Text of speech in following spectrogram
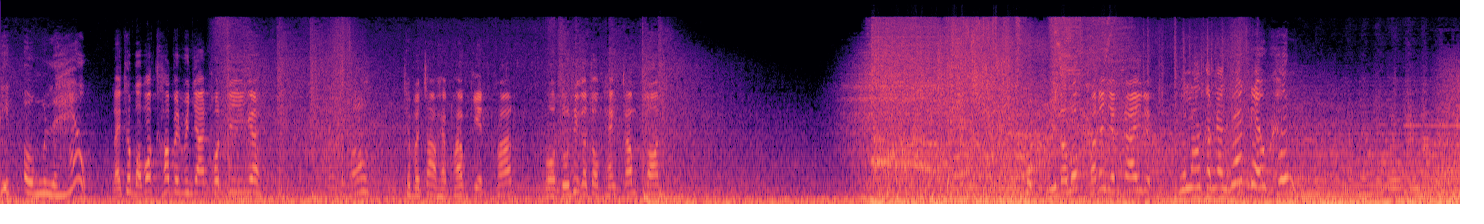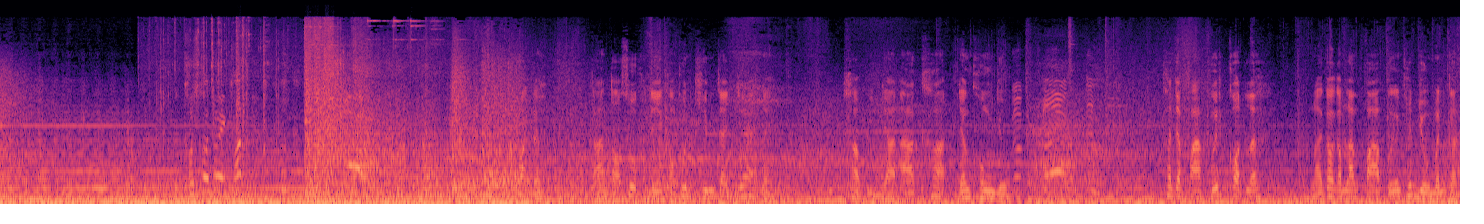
ผิดองค์แล้ว ไหนเธอบอกว่าเขาเป็นวิญญาณคนดีไงอ๋อเทพเจ้าแห่งความเกลียดคร้านโปรดดูที่กระจกแห่งกรรมก่อน พวกผีนรกมาได้ยังไงเนี่ยเวลากำลังเร่งเร็วขึ้น ขอโทษด้วยครับฟังนะการต่อสู้คดีของคุณคิมจะแย่แน่ถ้าวิญญาณอาฆาตยังคงอยู่ ท่านจะฝ่าฝืนกฎเหรอนายก็กำลังฝ่าฝืนฉันอยู่เหมือนกัน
